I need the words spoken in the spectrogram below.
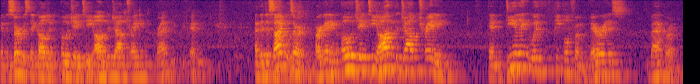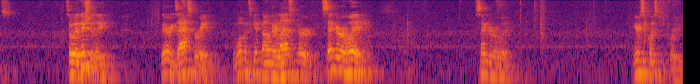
In the service, they called it OJT, on the job training, right? And the disciples are, are getting OJT, on the job training, in dealing with people from various backgrounds. So initially, they're exasperated. The woman's getting on their last nerve. Send her away. Send her away. Here's a question for you.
